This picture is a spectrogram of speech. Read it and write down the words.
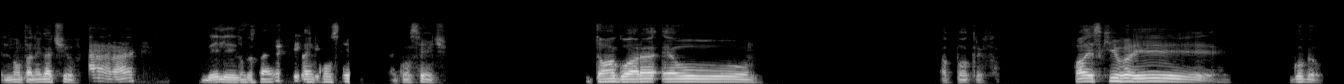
Ele não tá negativo. Caraca. Então Beleza. tu tá, tá inconsciente, tá inconsciente. Então agora é o Apócrifo. Rola a esquiva aí, Gobel.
